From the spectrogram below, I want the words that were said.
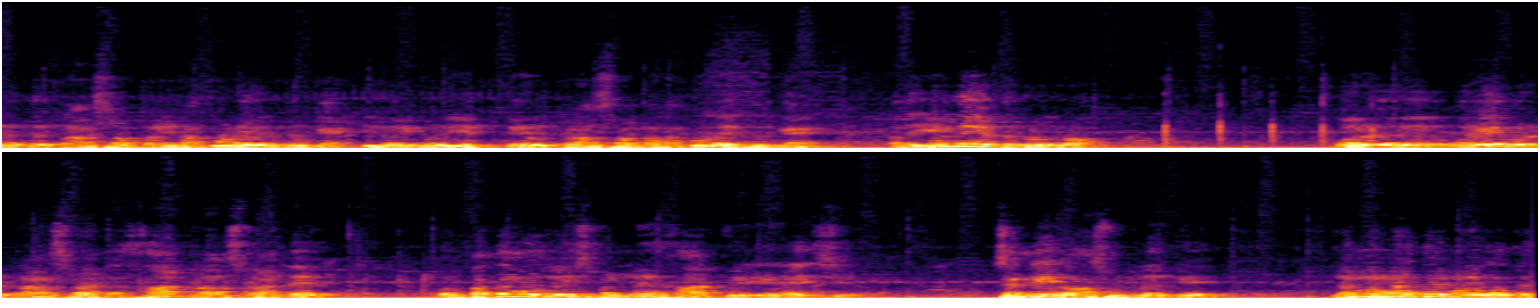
எடுத்து டிரான்ஸ்ஃபார்ம் பண்ணி நான் கூட இருந்திருக்கேன். இது வரைக்கும் ஒரு எட்டு டிரான்ஸ்ஃபார்ம் நான் கூட இருந்திருக்கேன். அந்த இருதயத்தை கொடுக்குறோம். ஒரு ஒரே ஒரு டிரான்ஸ்பிளான்ட் ஹார்ட் டிரான்ஸ்பிளான்ட் ஒரு பத்தொன்பது வயசு பண்ணு ஹார்ட் ஃபெயிலியர் ஆயிடுச்சு. சென்னையில் ஹாஸ்பிட்டல் இருக்கு. நம்ம மருத்துவமனையில் வந்து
